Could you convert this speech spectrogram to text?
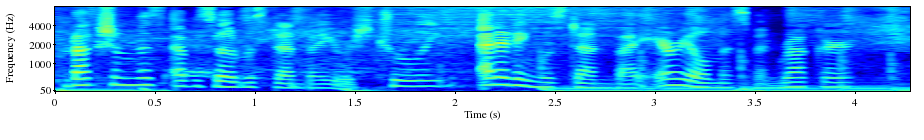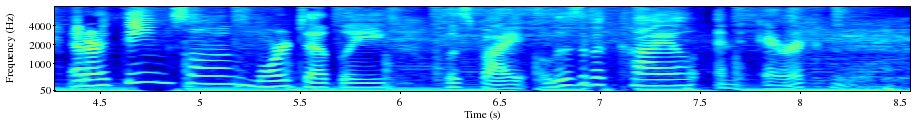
Production of this episode was done by yours truly, editing was done by Ariel Missman Rucker, and our theme song, More Deadly, was by Elizabeth Kyle and Eric Newell.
